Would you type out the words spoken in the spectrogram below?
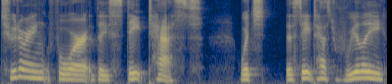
tutoring for the state test, which the state test really,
